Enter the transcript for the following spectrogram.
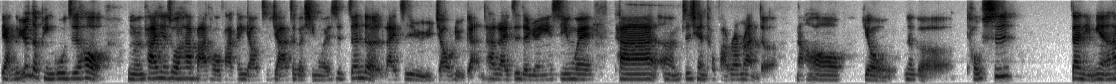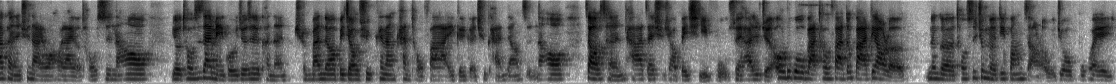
两个月的评估之后，我们发现说他拔头发跟咬指甲这个行为是真的来自于焦虑感，他来自的原因是因为他嗯之前头发软软的，然后有那个头丝在里面，他可能去哪里玩回来有头虱，然后有头丝在美国就是可能全班都要被叫去看他看头发，一个一个去看这样子，然后造成他在学校被欺负，所以他就觉得哦，如果我把头发都拔掉了。那个头丝就没有地方长了，我就不会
